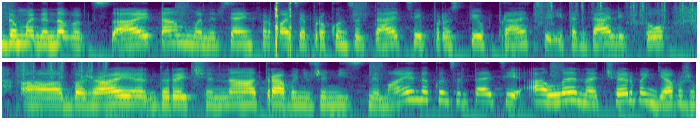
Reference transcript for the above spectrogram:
до мене на вебсайт. Там в мене вся інформація про консультації, про співпрацю і так далі. Хто а, бажає, до речі, на травень вже місць немає на консультації, але на червень я вже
